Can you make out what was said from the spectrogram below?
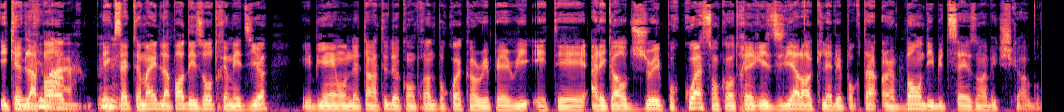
et que de la part Mhm. exactement et de la part des autres médias, eh bien, on a tenté de comprendre pourquoi Corey Perry était à l'écart du jeu et pourquoi son contrat est résilié alors qu'il avait pourtant un bon début de saison avec Chicago.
